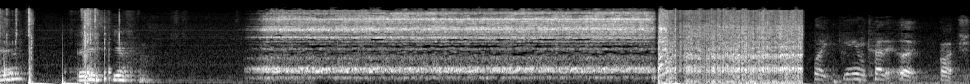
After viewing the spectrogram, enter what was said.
Hell, that is earphone. Like, you can't even cut it. Look, watch.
